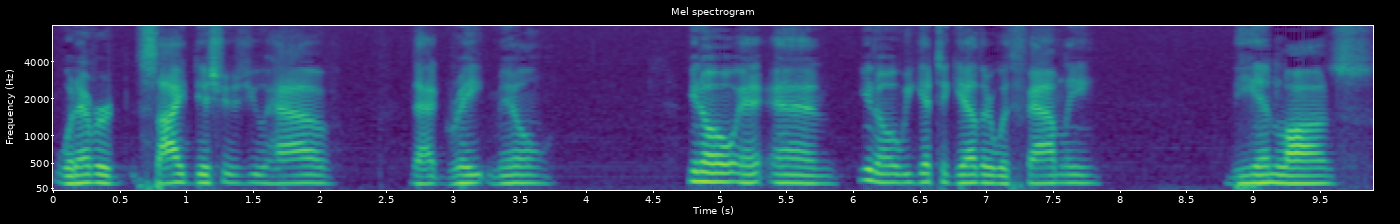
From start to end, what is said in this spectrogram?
whatever side dishes you have, that great meal. You know, and, and you know we get together with family, the in-laws,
